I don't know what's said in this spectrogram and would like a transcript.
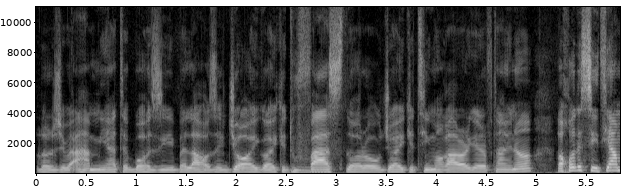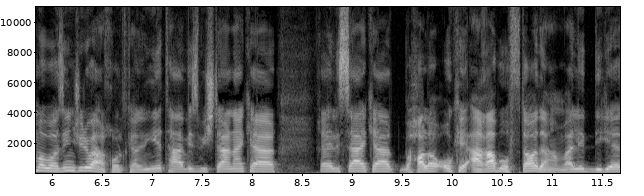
راجع به اهمیت بازی به لحاظ جایگاهی که تو فصل داره و جایی که تیم‌ها قرار گرفتن اینا. و خود سیتی هم با بازی اینجوری برخورد کرد. یعنی یه تعویض بیشتر نکرد. خیلی سعی کرد. حالا اوکی عقب افتادم ولی دیگه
